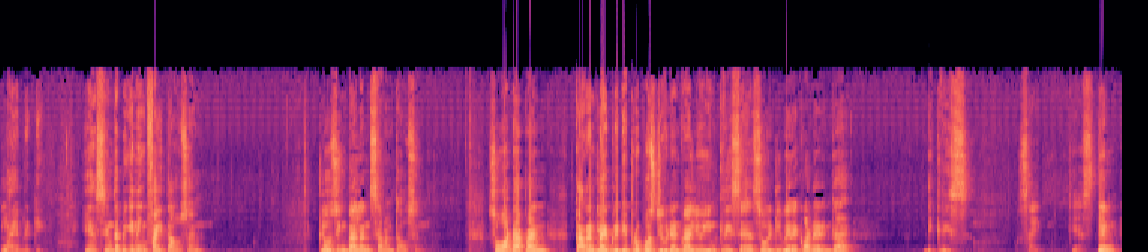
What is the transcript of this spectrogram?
liability. Yes in the beginning 5000 closing balance 7000 so what happened current liability proposed dividend value increases so it will be recorded in the decrease side. Yes. Then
